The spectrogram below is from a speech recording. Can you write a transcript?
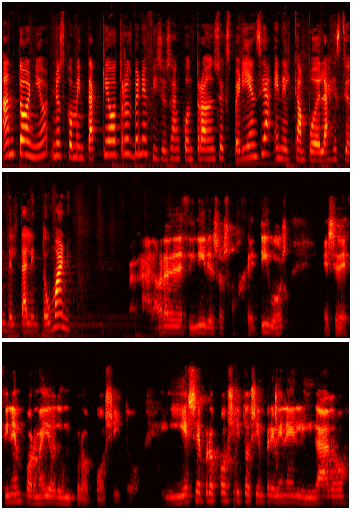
Antonio nos comenta qué otros beneficios ha encontrado en su experiencia en el campo de la gestión del talento humano. A la hora de definir esos objetivos, eh, se definen por medio de un propósito. Y ese propósito siempre viene ligado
